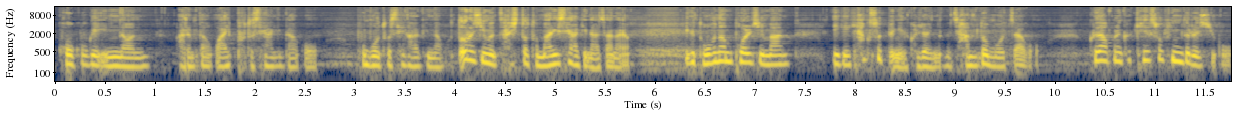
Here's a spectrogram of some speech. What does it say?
고국에 있는 아름다운 와이프도 생각이 나고 부모도 생각이 나고 떨어지면 자식도 더 많이 생각이 나잖아요. 이게 돈은 벌지만 이게 향수병에 걸려 있는 거예요. 잠도 못 자고. 그러다 보니까 계속 힘들어지고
